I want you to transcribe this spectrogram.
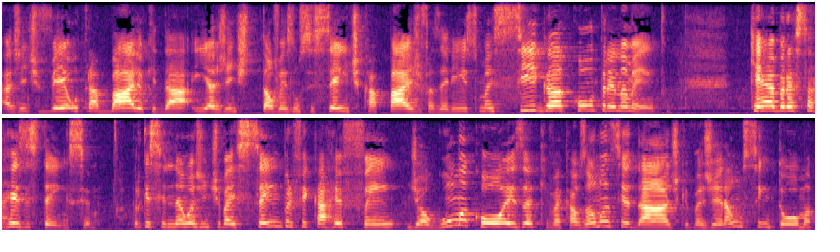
a gente vê o trabalho que dá e a gente talvez não se sente capaz de fazer isso, mas siga com o treinamento. Quebra essa resistência porque senão a gente vai sempre ficar refém de alguma coisa que vai causar uma ansiedade, que vai gerar um sintoma.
